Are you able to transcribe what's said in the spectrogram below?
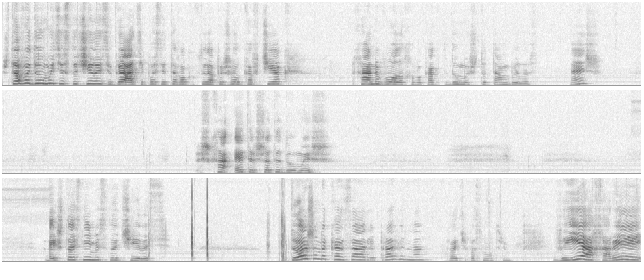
Что вы думаете случилось в Гате после того, как туда пришел ковчег Хана Волохова? Как ты думаешь, что там было? Знаешь? Шха, это что ты думаешь? И что с ними случилось? Тоже наказали, правильно? Давайте посмотрим. ויהי אחרי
